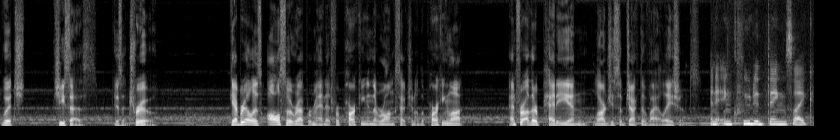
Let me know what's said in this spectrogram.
which, she says, isn't true. Gabrielle is also reprimanded for parking in the wrong section of the parking lot and for other petty and largely subjective violations. And it included things like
